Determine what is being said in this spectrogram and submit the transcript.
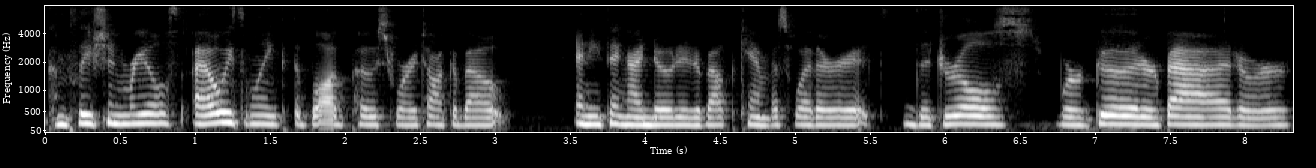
completion reels, I always link the blog post where I talk about anything I noted about the canvas, whether it's the drills were good or bad, or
